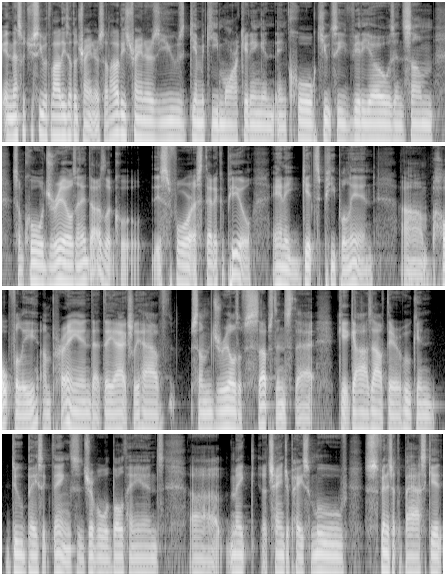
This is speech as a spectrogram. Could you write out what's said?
and that's what you see with a lot of these other trainers. A lot of these trainers use gimmicky marketing and, and cool cutesy videos and some some cool drills, and it does look cool. It's for aesthetic appeal, and it gets people in. Um, hopefully, I'm praying that they actually have some drills of substance that get guys out there who can do basic things dribble with both hands uh, make a change of pace move finish at the basket.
